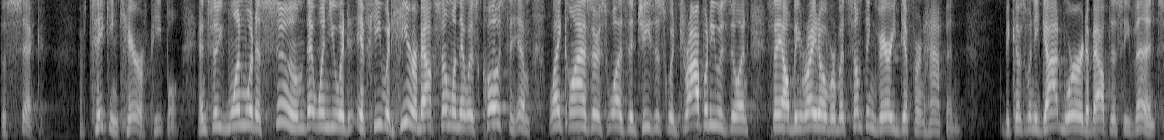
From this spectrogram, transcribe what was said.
the sick of taking care of people. And so one would assume that when you would if he would hear about someone that was close to him like Lazarus was that Jesus would drop what he was doing, say I'll be right over, but something very different happened. Because when he got word about this event,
